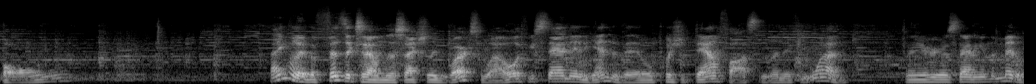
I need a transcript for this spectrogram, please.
Bong. Thankfully, the physics on this actually works well. If you stand near the end of it, it'll push it down faster than if you weren't. Than if you were standing in the middle.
